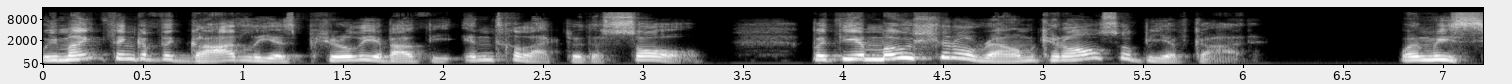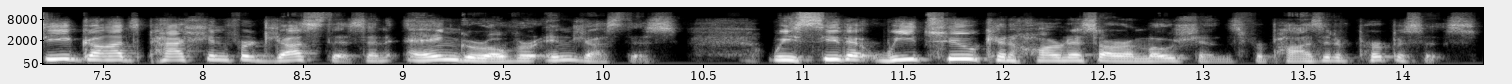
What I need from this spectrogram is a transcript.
We might think of the godly as purely about the intellect or the soul, but the emotional realm can also be of God. When we see God's passion for justice and anger over injustice, we see that we too can harness our emotions for positive purposes.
